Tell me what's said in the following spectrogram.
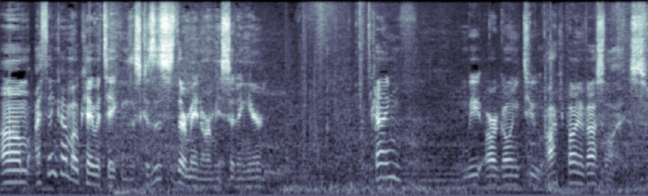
Um, I think I'm okay with taking this, because this is their main army sitting here. Okay. We are going to occupy and vassalize.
